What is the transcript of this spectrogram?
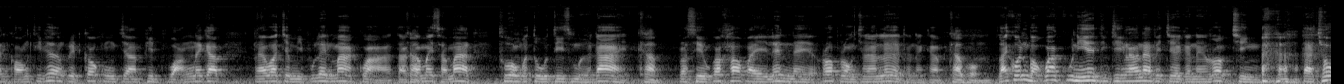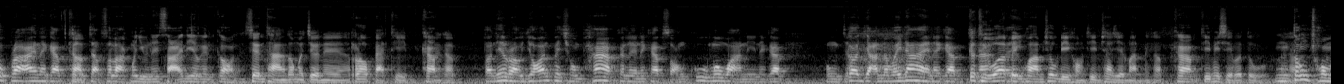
นของทีมชาติอังกฤษก็คงจะผิดหวังนะครับแม้ว่าจะมีผู้เล่นมากกว่า แต่ครัก็บไม่สามารถทวงประตูตีเสมอได้ครับบราซิลก็เข้าไปเล่นในรอบรองชนะเลิศนะครับครับผมหลายคนบอกว่าคู่นี้จริง ๆ แล้วน่าไปเจอกันในรอบชิง แต่โชคร้ายนะครับครับถูกจับสลากมาอยู่ในสายเดียวกันก่อน เส้นทางต้องมาเจอในรอบ 8 ทีมครับนะครับตอนนี้เราย้อนไปชมภาพกันเลยนะครับสองคู่เมื่อวานนี้นะครับ คงจะ ก็ยันเอาไว้ได้นะครับก็ถือว่าเป็นชะไความโชคดีของทีมชาติเยอรมันนะครับครับ ที่ไม่เสียประตูอืมนะครับ ต้องชม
